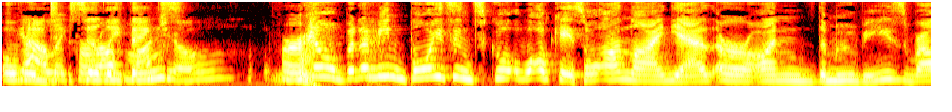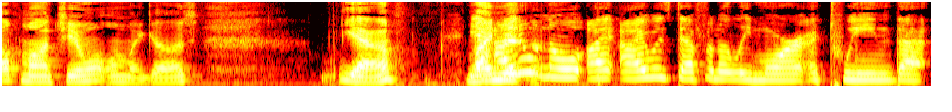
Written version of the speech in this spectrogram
over Yeah, like silly Ralph things? Macchio. For No, but I mean, boys in school. Well, okay, so online, yeah, or on the movies, Ralph Macchio. Oh my gosh, yeah. yeah, Mine I don't know. I I was definitely more a tween that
